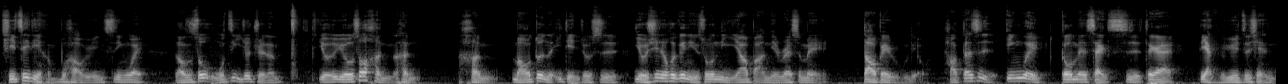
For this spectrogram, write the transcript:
其实这一点很不好，原因是因为老实说，我自己就觉得有有时候很很很矛盾的一点就是，有些人会跟你说你要把你的 resume 倒背如流，好，但是因为 Goldman Sachs 是大概两个月之前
